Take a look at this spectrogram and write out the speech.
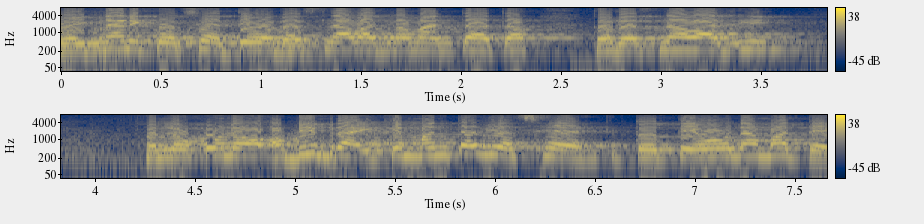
વૈજ્ઞાનિકો છે, તેઓ રચનાવાદમાં માનતા હતા. તો રચનાવાદી લોકોનો અભિપ્રાય કે મંતવ્ય છે, તો તેઓના મતે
